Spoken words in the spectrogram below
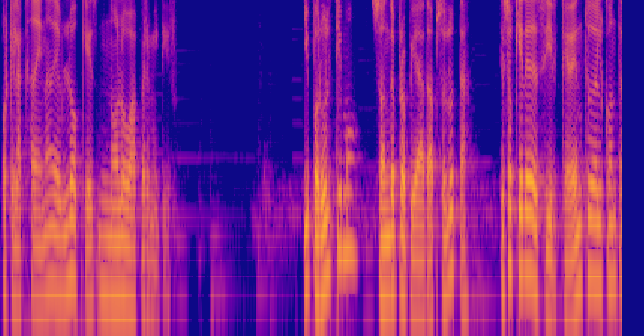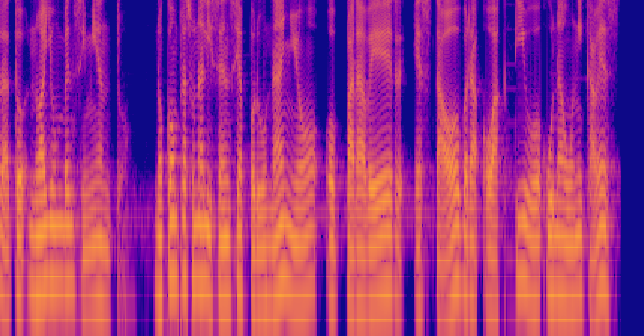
porque la cadena de bloques no lo va a permitir. Y por último, son de propiedad absoluta. Eso quiere decir que dentro del contrato no hay un vencimiento. No compras una licencia por un año o para ver esta obra o activo una única vez,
